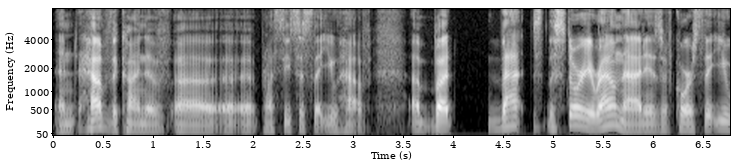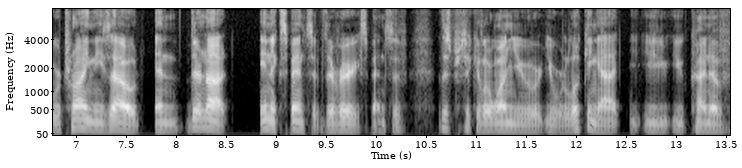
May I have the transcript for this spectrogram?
and have the kind of uh, uh, prosthesis that you have. Uh, but that the story around that is, of course, that you were trying these out, and they're not inexpensive. They're very expensive. This particular one you were you were looking at, you you kind of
